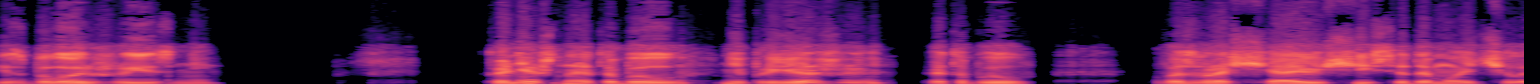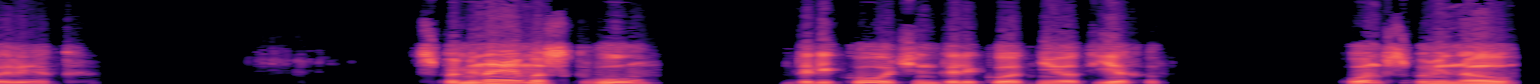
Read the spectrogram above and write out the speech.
из былой жизни. Конечно, это был не приезжий, это был возвращающийся домой человек. Вспоминая Москву, далеко, очень далеко от нее отъехав, он вспоминал,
